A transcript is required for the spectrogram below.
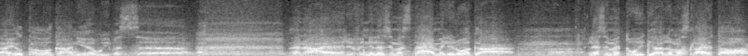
عياطها وجعني قوي بس أنا عارف إن لازم أستحمل الوجع. لازم أتوجع لمصلحتها.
